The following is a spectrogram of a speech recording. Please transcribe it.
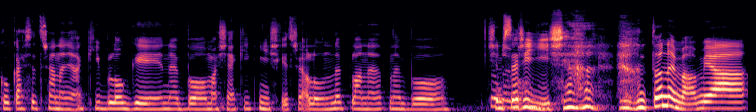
Koukáš se třeba na nějaký blogy, nebo máš nějaký knížky, třeba Lonely Planet, nebo to čím nemám. se řídíš? to nemám, já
